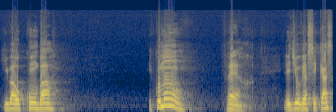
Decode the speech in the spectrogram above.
qui va au combat. Et comment faire? Il est dit au verset 4,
